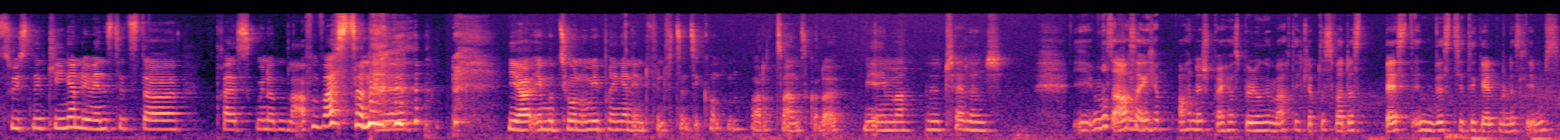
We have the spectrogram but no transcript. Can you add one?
Sollst nicht klingen, wie wenn du jetzt da 30 Minuten laufen warst, sondern Ja. ja, Emotionen umbringen in 15 Sekunden oder 20 oder wie immer. Eine Challenge. Ich muss auch sagen, ich habe auch eine Sprechausbildung gemacht. Ich glaube, das war das best investierte Geld meines Lebens.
